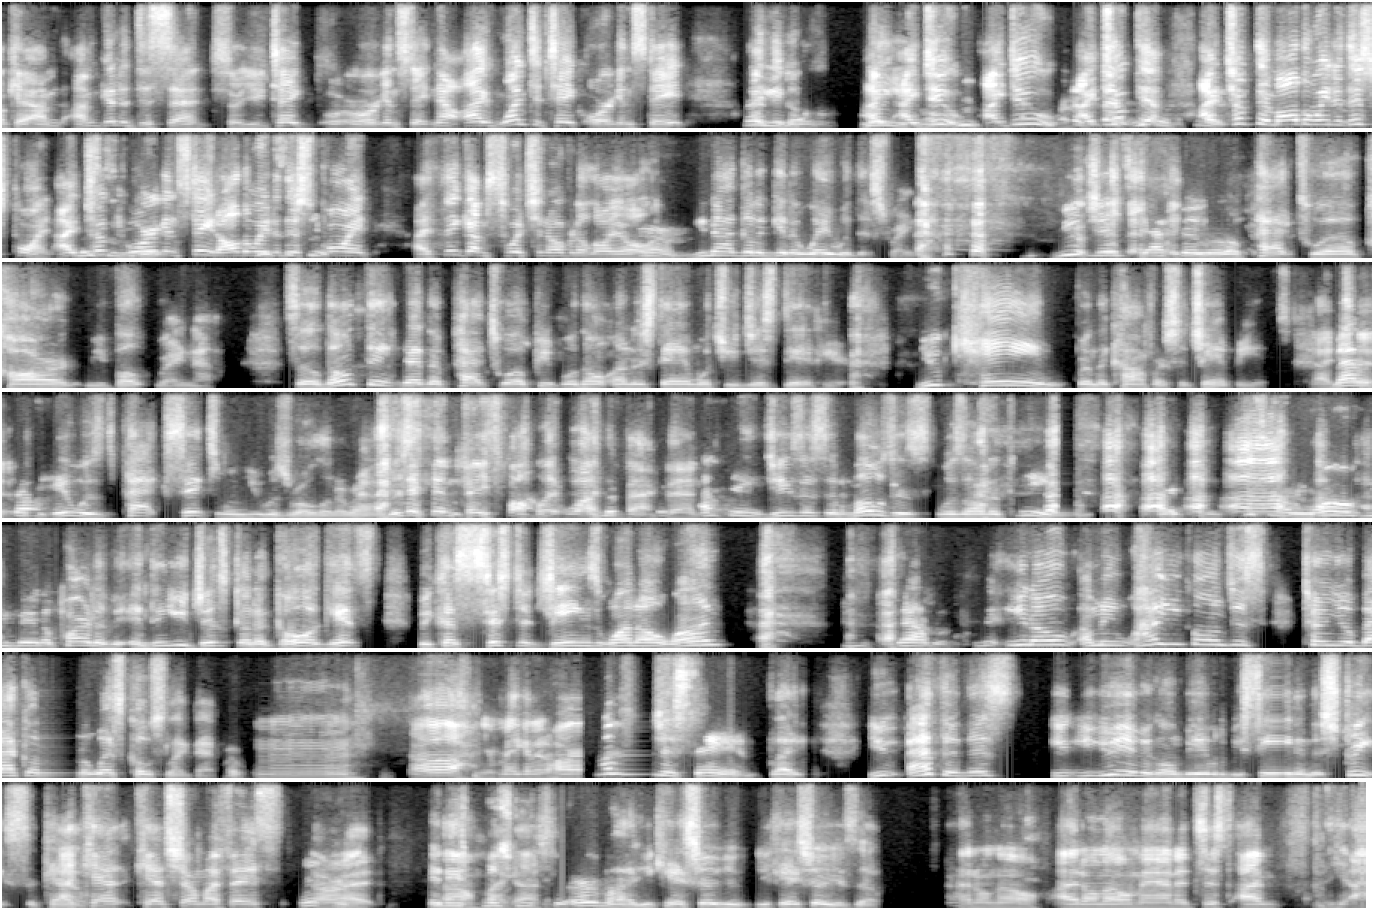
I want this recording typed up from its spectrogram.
Okay, I'm I'm gonna dissent. So you take Oregon State. Now I want to take Oregon State. No, I you don't. No, I, I do. I do. I took them. I took them all the way to this point. I took Oregon State all the way to this point. I think I'm switching over to Loyola. You're not going to get away with this right now. you just got your little Pac 12 card revoked right now. So don't think that the Pac 12 people don't understand what you just did here. You came from the Conference of Champions. I Matter did. of fact, it was Pac Six when you was rolling around. This in baseball, it was back then. I think Jesus and Moses was on the team. like, this how long you've been a part of it, and then you just gonna go against because Sister Jean's 101 now, you know, I mean, how you gonna just turn your back on the West Coast like that, bro? Mm, oh, you're making it hard. I'm just saying, like, you after this, you you ain't even gonna be able to be seen in the streets. I can't can't show my face. Mm-mm. All right. In these oh, Irvine, you can't show you you can't show yourself. I don't know. I don't know, man. It's just I'm yeah.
